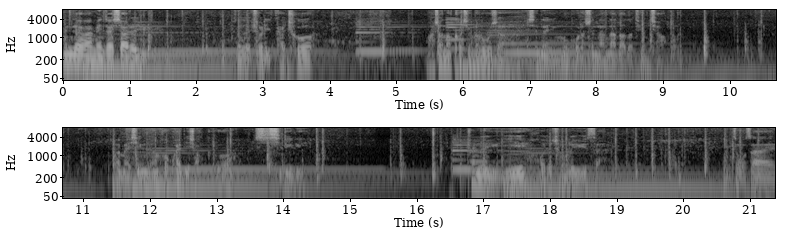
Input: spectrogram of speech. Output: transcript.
现在外面在下着雨，坐在车里开车，马上到可行的路上。现在已经路过了深南大道的天桥，外卖行人和快递小哥淅淅沥沥，穿着雨衣或者撑着雨伞，走在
